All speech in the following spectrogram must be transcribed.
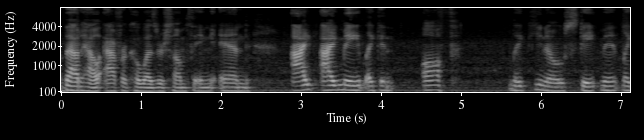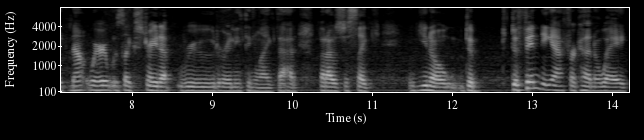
about how Africa was or something. And I I made like an off like you know statement like not where it was like straight up rude or anything like that but I was just like you know de- defending Africa in a way,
